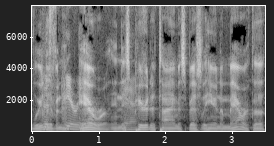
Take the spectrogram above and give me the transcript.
We're living period. an era in this yes. period of time, especially here in America.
